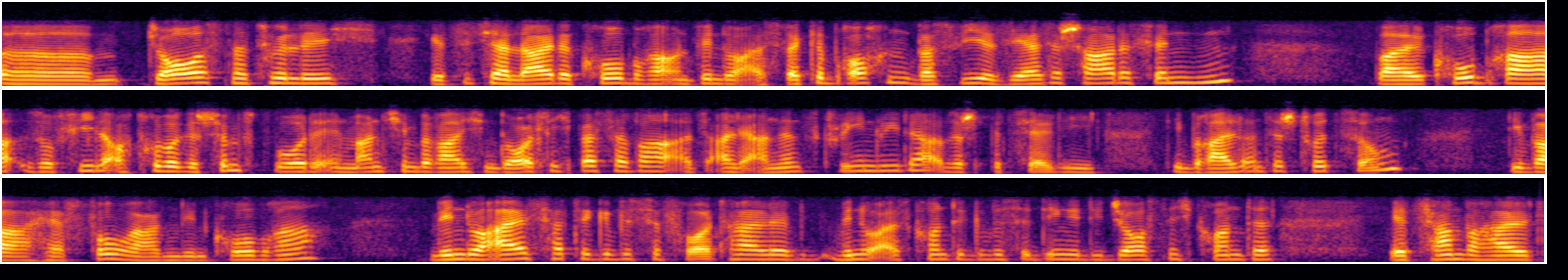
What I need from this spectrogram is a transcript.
ähm, JAWS natürlich. Jetzt ist ja leider Cobra und Window Eyes weggebrochen, was wir sehr, sehr schade finden, weil Cobra so viel auch drüber geschimpft wurde, in manchen Bereichen deutlich besser war als alle anderen Screenreader, also speziell die, die Braille-Unterstützung. Die war hervorragend in Cobra. Windows Eyes hatte gewisse Vorteile, Windows Eyes konnte gewisse Dinge, die JAWS nicht konnte. Jetzt haben wir halt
